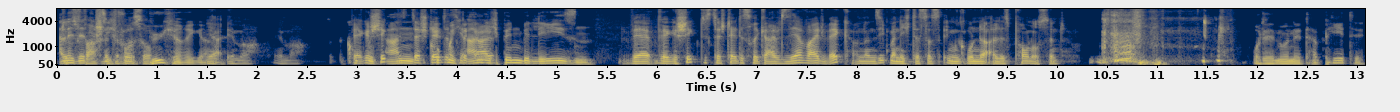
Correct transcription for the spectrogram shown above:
Alle das setzen sich vor das so. Bücherregal. Ja, immer, immer. Guck wer geschickt an, ist, der stellt das Regal. An, ich bin belesen. Wer, wer geschickt ist, der stellt das Regal sehr weit weg und dann sieht man nicht, dass das im Grunde alles Pornos sind. Oder nur eine Tapete.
